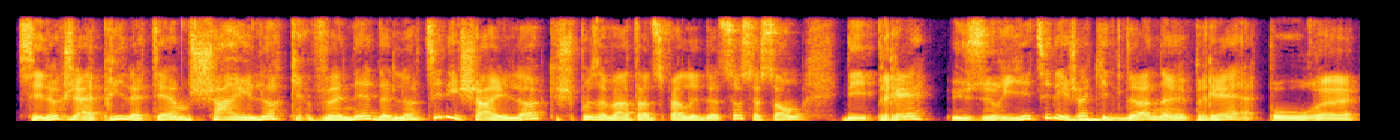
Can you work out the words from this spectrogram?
c'est là que j'ai appris le terme Shylock venait de là. Tu sais, les Shylock, je sais pas si vous avez entendu parler de ça, ce sont des prêts usuriers. Tu sais, les gens qui donnent un prêt pour, euh, tu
